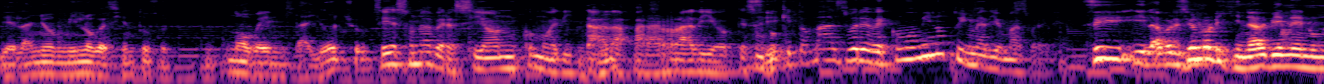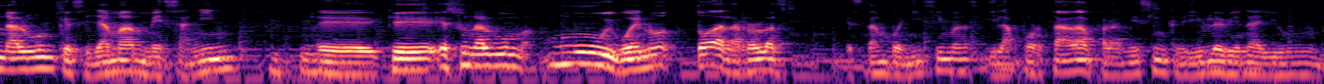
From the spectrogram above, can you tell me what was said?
del año 1998. Sí, es una versión como editada para radio, que es un Sí. poquito más breve, como minuto y medio más breve. Sí, y la versión original viene en un álbum que se llama Mezzanine, eh, que es un álbum muy bueno, todas las rolas están buenísimas y la portada para mí es increíble, viene ahí un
